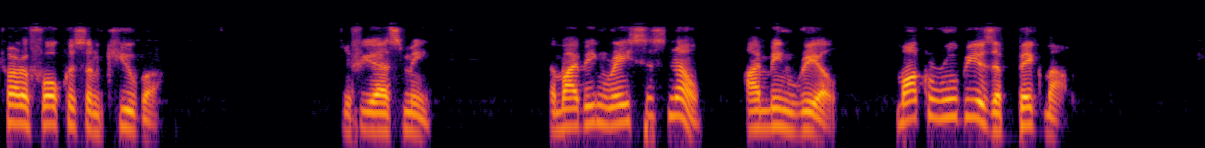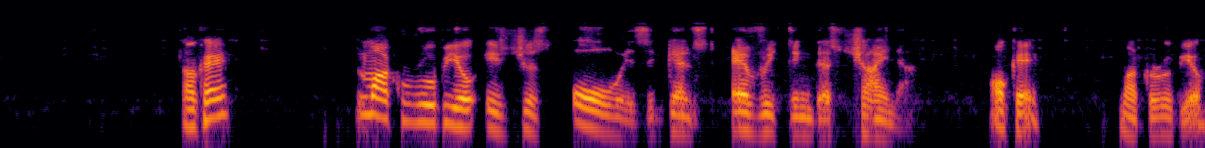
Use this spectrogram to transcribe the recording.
try to focus on Cuba? If you ask me. Am I being racist? No, I'm being real. Marco Rubio is a big mouth. Okay? Marco Rubio is just always against everything that's China. Okay, Marco Rubio,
